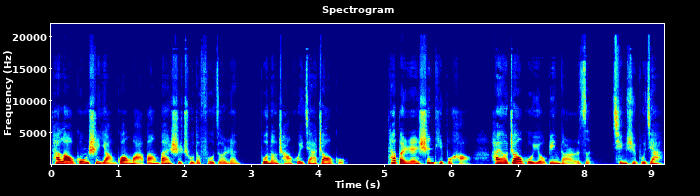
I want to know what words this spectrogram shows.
她老公是仰光瓦邦办事处的负责人，不能常回家照顾。她本人身体不好，还要照顾有病的儿子，情绪不佳。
